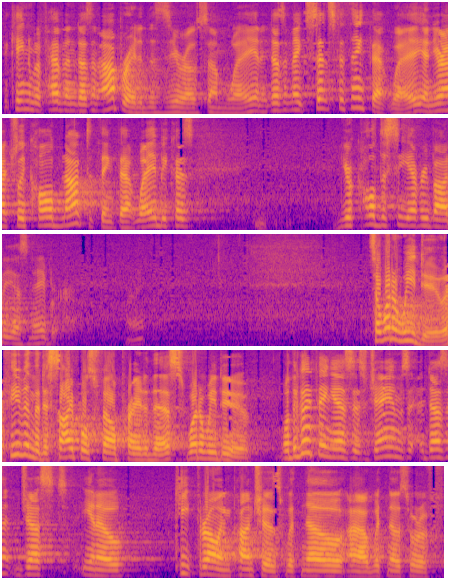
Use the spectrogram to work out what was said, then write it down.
The kingdom of heaven doesn't operate in this zero sum way, and it doesn't make sense to think that way. And you're actually called not to think that way because you're called to see everybody as neighbor. Right? So, what do we do? If even the disciples fell prey to this, what do we do? Well, the good thing is, is James doesn't just, you know, keep throwing punches with no, uh, with no sort of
